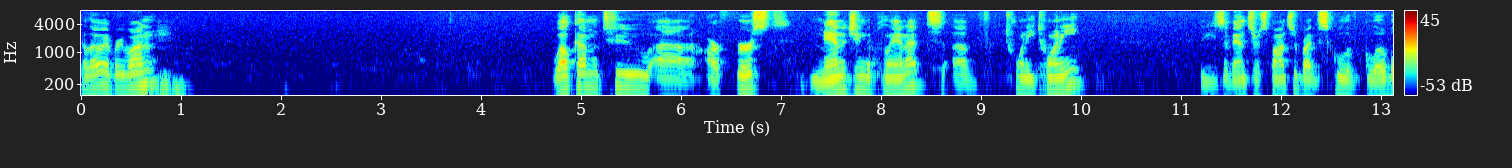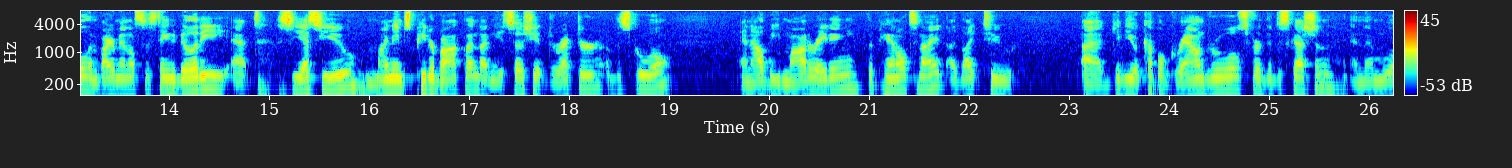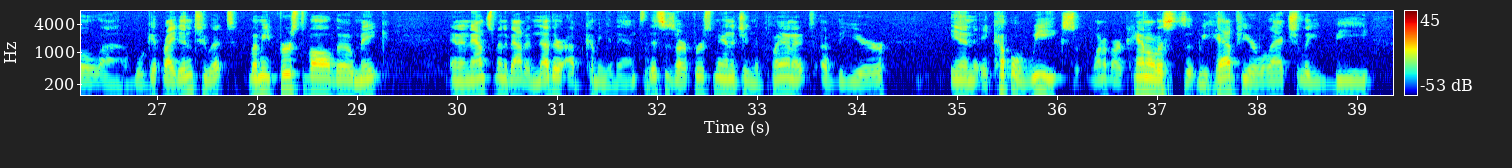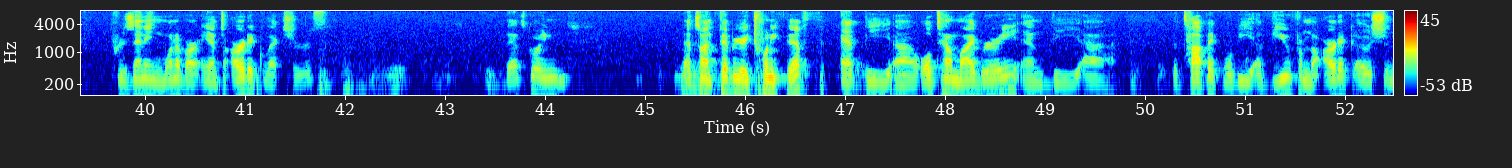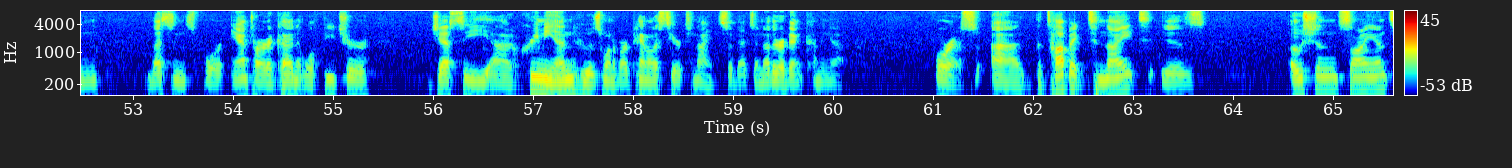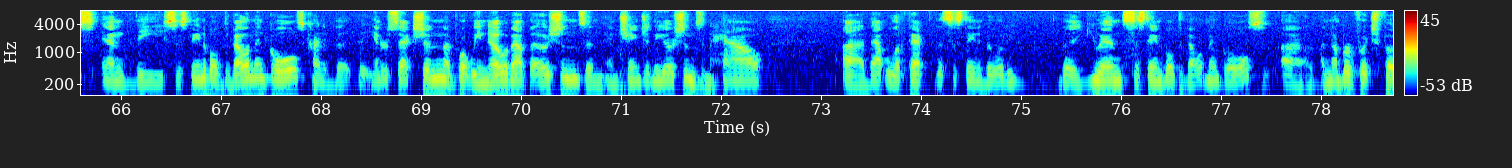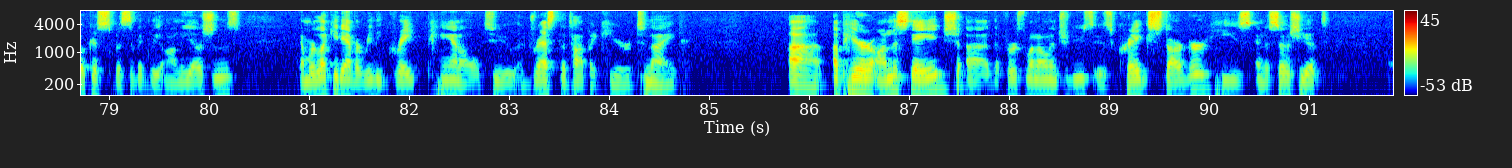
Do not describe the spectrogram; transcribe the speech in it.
Hello, everyone. Welcome to uh, our first Managing the Planet of 2020. These events are sponsored by the School of Global Environmental Sustainability at CSU. My name's Peter Backlund. I'm the Associate Director of the school, and I'll be moderating the panel tonight. I'd like to uh, give you a couple ground rules for the discussion, and then we'll uh, we'll get right into it. Let me first of all, though, make an announcement about another upcoming event. This is our first Managing the Planet of the year. In a couple weeks, one of our panelists that we have here will actually be presenting one of our Antarctic lectures. That's going, that's on February 25th at the uh, Old Town Library, and the uh, the topic will be a view from the Arctic Ocean, lessons for Antarctica, and it will feature Jessie uh, Creamean, who is one of our panelists here tonight. So that's another event coming up for us. Uh, the topic tonight is ocean science and the sustainable development goals, kind of the, the intersection of what we know about the oceans and, and changing the oceans and how uh, that will affect the sustainability, the UN Sustainable Development Goals, uh, a number of which focus specifically on the oceans. And we're lucky to have a really great panel to address the topic here tonight. Uh, up here on the stage, uh, the first one I'll introduce is Craig Starger. He's an associate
